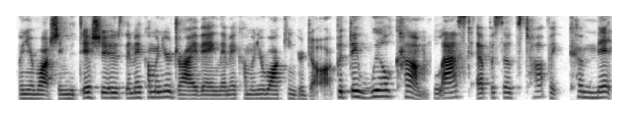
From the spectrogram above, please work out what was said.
when you're washing the dishes. They may come when you're driving. They may come when you're walking your dog, but they will come. Last episode's topic commit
